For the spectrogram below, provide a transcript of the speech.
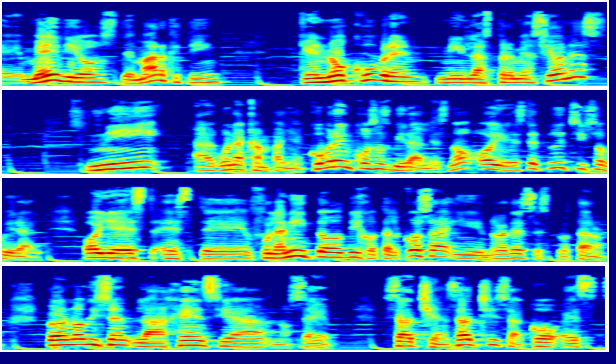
eh, medios de marketing que no cubren ni las premiaciones ni alguna campaña. Cubren cosas virales, ¿no? Oye, este tweet se hizo viral. Oye, este, este fulanito dijo tal cosa y en redes explotaron. Pero no dicen la agencia, no sé, Sachi Sachi sacó es,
